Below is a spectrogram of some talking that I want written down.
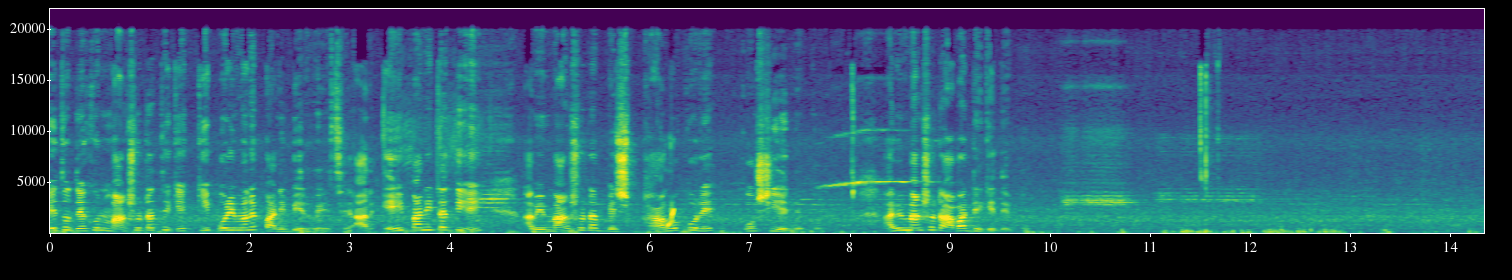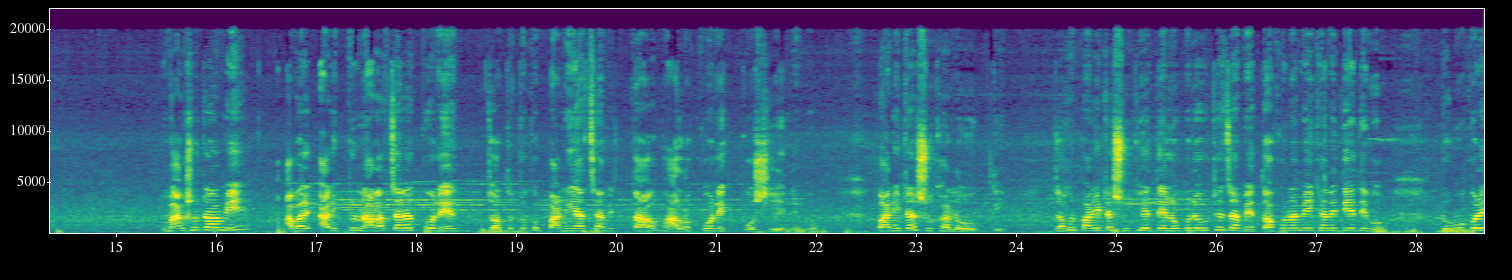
এই তো দেখুন মাংসটা থেকে কি পরিমাণে পানি বের হয়েছে। আর এই পানিটা দিয়েই আমি মাংসটা বেশ ভালো করে কষিয়ে নেব। আমি মাংসটা আবার ঢেকে দেবো। মাংসটা আমি আবার আরেকটু নাড়াচাড়া করে যতটুকু পানি আছে আমি তাও ভালো করে কষিয়ে নেব। পানিটা শুকানো অবধি। যখন পানিটা শুকিয়ে তেল উপরে উঠে যাবে, তখন আমি এখানে দিয়ে দেব ডুমো করে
